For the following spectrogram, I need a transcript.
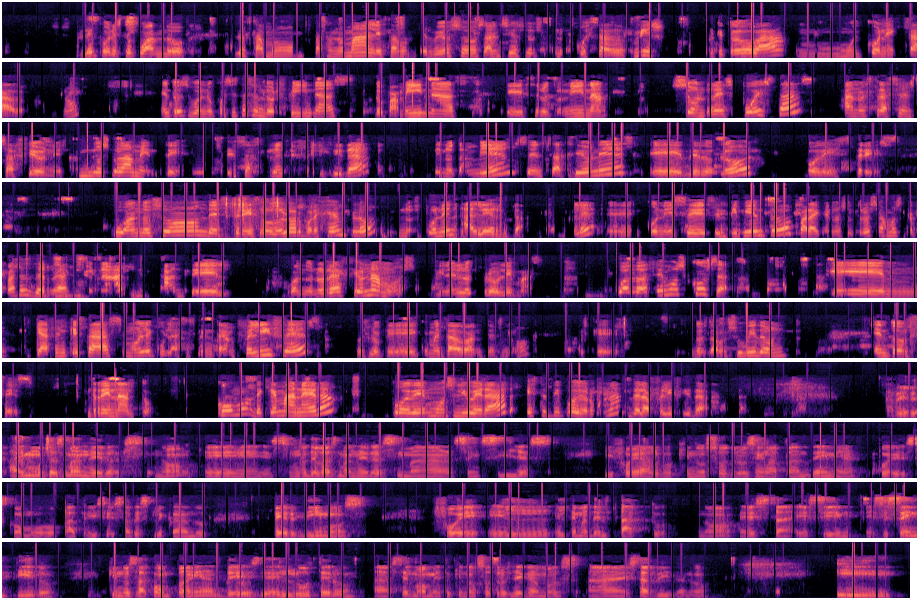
¿vale? Por esto cuando lo estamos pasando mal, estamos nerviosos, ansiosos, nos cuesta dormir, porque todo va muy conectado, ¿no? Entonces, bueno, pues estas endorfinas, dopaminas, eh, serotonina, son respuestas a nuestras sensaciones, no solamente sensaciones de felicidad, sino también sensaciones eh, de dolor o de estrés. Cuando son de estrés o dolor, por ejemplo, nos ponen alerta, ¿vale? Eh, con ese sentimiento para que nosotros seamos capaces de reaccionar ante él. Cuando no reaccionamos, vienen los problemas. Cuando hacemos cosas que, que hacen que estas moléculas se sientan felices, pues lo que he comentado antes, ¿no? Pues que nos da un subidón. Entonces, Renato, ¿cómo, de qué manera podemos liberar este tipo de hormonas de la felicidad? A ver, hay muchas maneras, ¿no? Es una de las maneras más sencillas y fue algo que nosotros en la pandemia, pues como Patricia estaba explicando, perdimos, fue el, el tema del tacto, ¿no? Esta, ese, ese sentido que nos acompaña desde el útero hasta el momento que nosotros llegamos a esta vida, ¿no? ¿Y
